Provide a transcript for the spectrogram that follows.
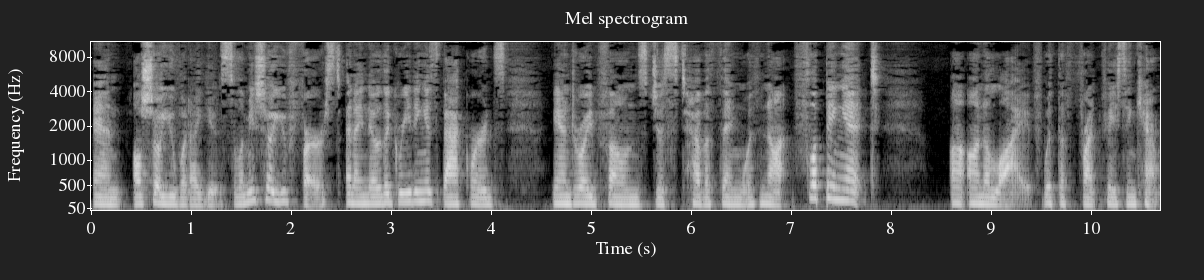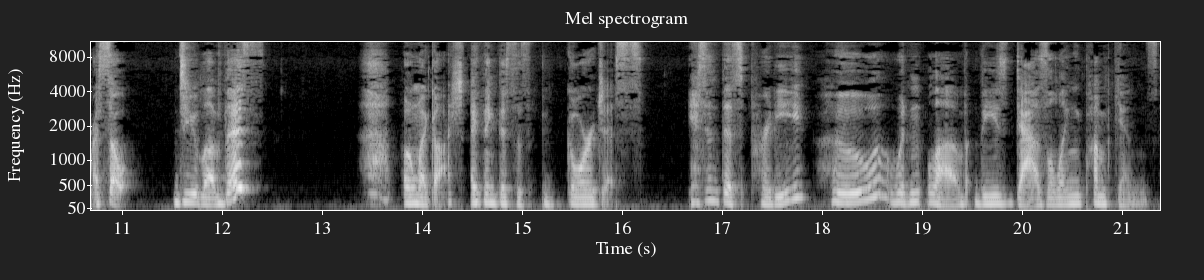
And I'll show you what I use. So let me show you first. And I know the greeting is backwards. Android phones just have a thing with not flipping it uh, on a live with the front facing camera. So do you love this? Oh my gosh, I think this is gorgeous. Isn't this pretty? Who wouldn't love these dazzling pumpkins?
